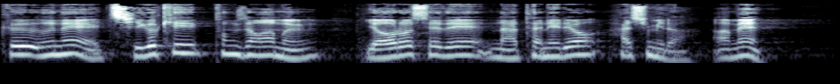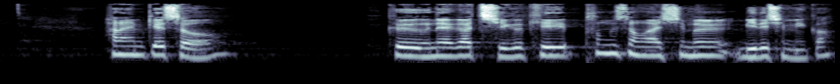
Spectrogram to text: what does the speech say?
그 은혜의 지극히 풍성함을 여러 세대에 나타내려 하심이라. 아멘. 하나님께서 그 은혜가 지극히 풍성하심을 믿으십니까?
